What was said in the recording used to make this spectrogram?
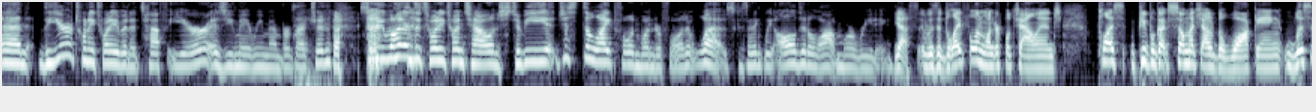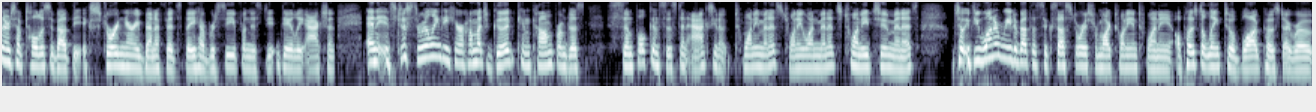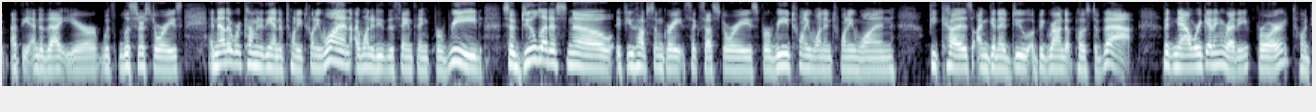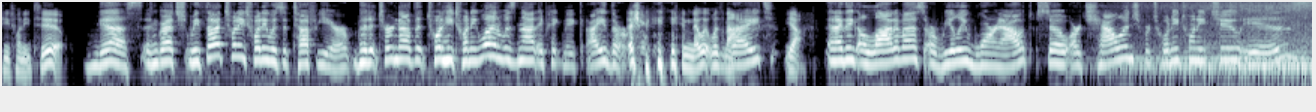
And the year of 2020 had been a tough year, as you may remember, Gretchen. so we wanted the 2020 challenge to be just delightful and wonderful. And it was, because I think we all did a lot more reading. Yes, it was a delightful and wonderful challenge. Plus, people got so much out of the walking. Listeners have told us about the extraordinary benefits they have received from this d- daily action. And it's just thrilling to hear how much good can come from just simple, consistent acts, you know, 20 minutes, 21 minutes, 22 minutes. So if you want to read about the success stories from Walk 20 and 20, I'll post a link to a blog post I wrote at the end of that year with listener stories. And now that we're coming to the end of 2021, I want to do the same thing for Read. So do let us know if you have some great success stories for Read 21 and 21 because I'm going to do a big roundup post of that. But now we're getting ready for 2022. Yes. And Gretch, we thought 2020 was a tough year, but it turned out that 2021 was not a picnic either. no, it was not. Right? Yeah. And I think a lot of us are really worn out. So our challenge for 2022 is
